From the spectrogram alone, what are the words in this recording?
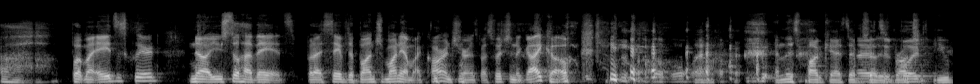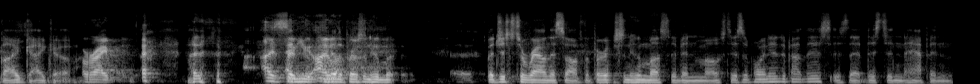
Oh, but my AIDS is cleared. No, you still have AIDS. But I saved a bunch of money on my car insurance by switching to Geico. oh, wow. and this podcast episode That's is brought point. to you by Geico. All right. I said, you, you I, know the person who But just to round this off, the person who must have been most disappointed about this is that this didn't happen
